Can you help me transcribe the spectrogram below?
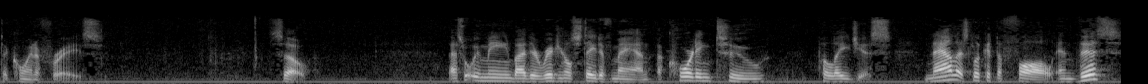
to coin a phrase. So, that's what we mean by the original state of man, according to Pelagius. Now let's look at the fall, and this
